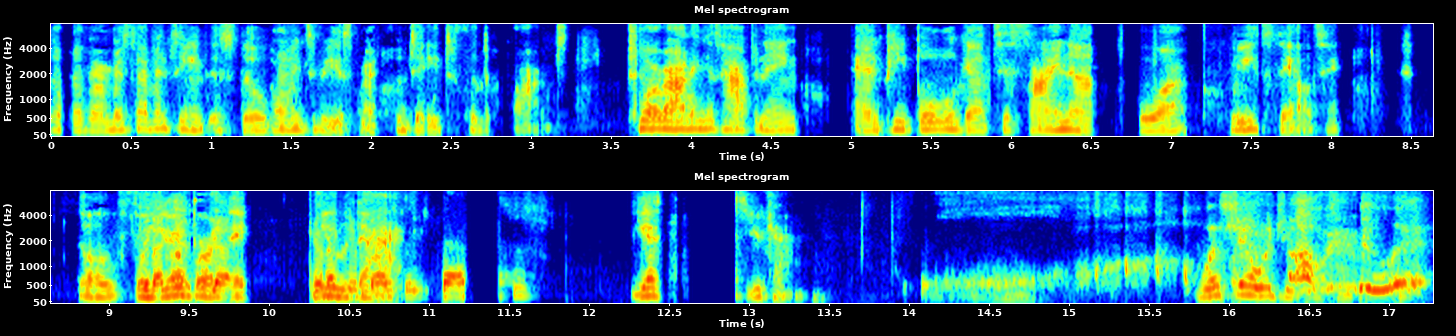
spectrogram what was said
So November 17th is still going to be a special date for the carbs. Tour routing is happening, and people will get to sign up for pre-sale tickets. So for Can I your get- birthday, Can I get that. backstage passes? yes, you can. What show would you go to? lit.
